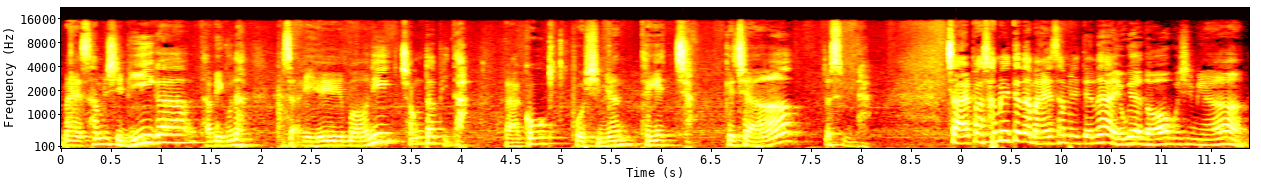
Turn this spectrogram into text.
마이너스 32가 답이구나. 그래서 1번이 정답이다. 라고 보시면 되겠죠. 그쵸? 좋습니다. 자, 알파 3일 때나 마이너스 3일 때나 여기다 넣어보시면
